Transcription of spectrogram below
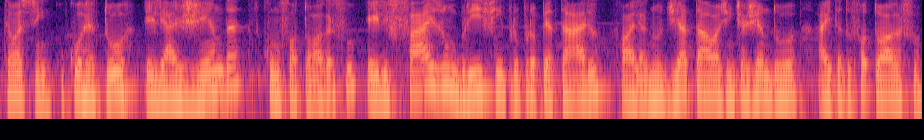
Então, assim, o corretor, ele agenda com o fotógrafo, ele faz um briefing para o proprietário, olha, no dia tal a gente agendou a ida do fotógrafo,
